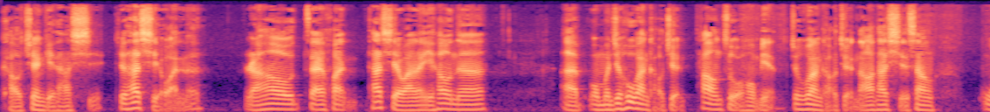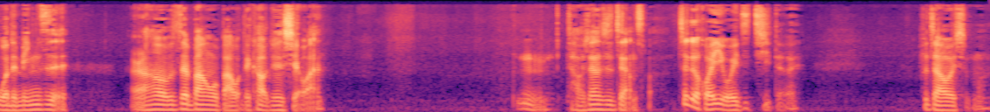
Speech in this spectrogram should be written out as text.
考卷给他写，就他写完了，然后再换他写完了以后呢，呃，我们就互换考卷，他好像坐我后面，就互换考卷，然后他写上我的名字，然后再帮我把我的考卷写完。嗯，好像是这样子吧。这个回忆我一直记得，不知道为什么。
